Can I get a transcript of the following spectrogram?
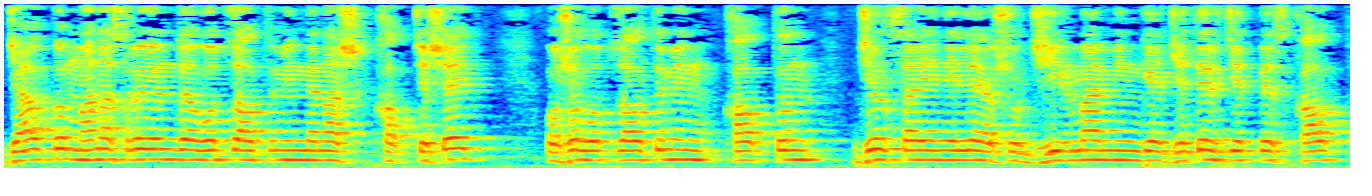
жалпы манас районунда отуз алты миңден ашык калк жашайт ошол отуз алты миң калктын жыл сайын эле ушул жыйырма миңге жетер жетпес калк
